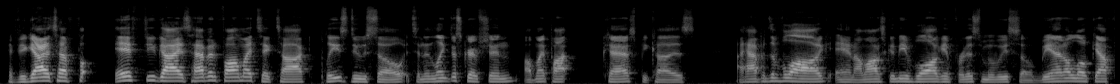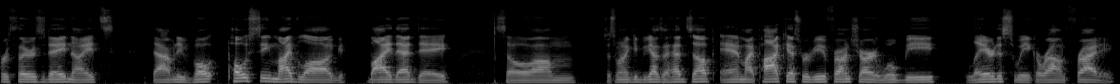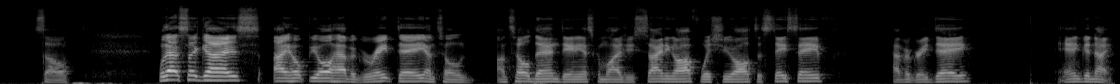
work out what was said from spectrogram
if you guys have if you guys haven't followed my TikTok, please do so. It's in the link description of my podcast because I happen to vlog, and I'm also gonna be vlogging for this movie. So be on the lookout for Thursday nights. That I'm gonna be posting my vlog by that day. So um, just want to give you guys a heads up, and my podcast review for Uncharted will be later this week around Friday. So, with that said, guys, I hope you all have a great day. Until until then, Danny Escamlaji signing off. Wishing you all to stay safe, have a great day, and good night.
